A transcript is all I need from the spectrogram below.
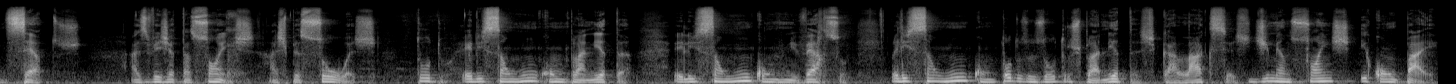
insetos, as vegetações, as pessoas tudo. Eles são um com o planeta, eles são um com o universo, eles são um com todos os outros planetas, galáxias, dimensões e com o Pai.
